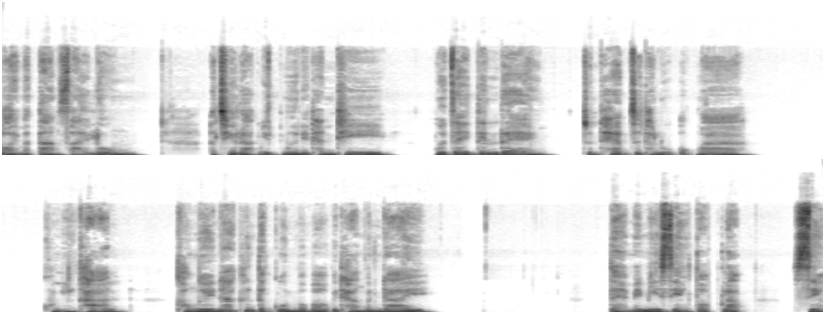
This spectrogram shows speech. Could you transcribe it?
ลอยมาตามสายลมอชิระหยุดมือในทันที หัวใจเต้นแรงจนแทบจะทะลุออกมา คุณอิงคานเขาเงยหน้าขึ้นตะโกนเบาๆไปทางบันได แต่ไม่มีเสียงตอบกลับ เสียง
